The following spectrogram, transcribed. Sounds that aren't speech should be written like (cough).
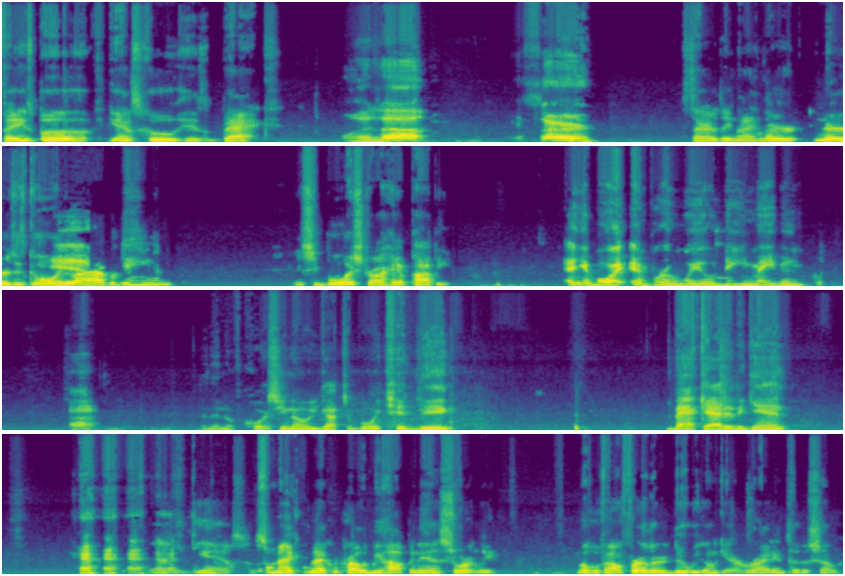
Facebook. Guess who is back? What's up? Yes, sir. Saturday Night Ler- Nerds is going Yeah. live again. It's your boy Straw Strawhead Poppy. And your boy Emperor Will D. Maven. Uh, And then, of course, you know, you got your boy Kid Big back at it again. (laughs) Yeah, so Mac Mac will probably be hopping in shortly. But without further ado, we're gonna get right into the show.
